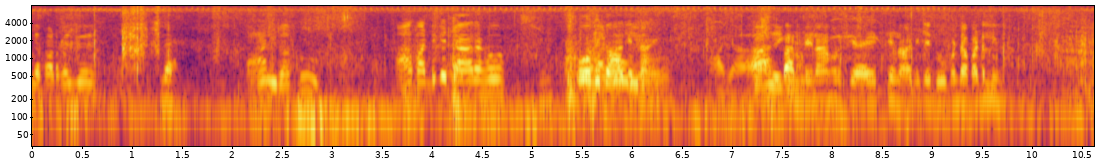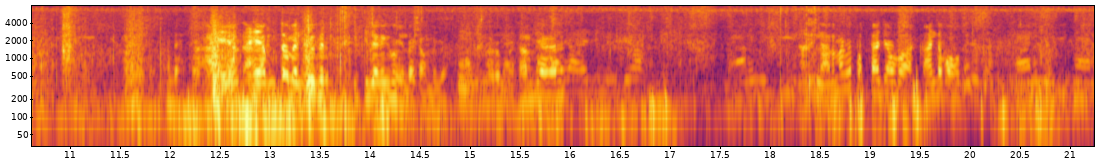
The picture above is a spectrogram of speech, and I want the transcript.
ਲੈ ਫੜ ਬਈ ਓਏ। ਲੈ। ਆ ਨਹੀਂ ਬਾਪੂ। ਆ ਵੱਢ ਕੇ ਚਾਰ ਰਹੋ ਉਹਦੇ ਗਾਹ ਕਿੰਨਾ ਹੈ। ਆ ਜਾ। ਭਰ ਲੈਣਾ ਹੁਣ ਕਿਆ ਇੱਥੇ ਹੁਣ ਆ ਕੇ ਜੇ ਦੋ ਬੰਦਾ ਵੱਢ ਲਈ। ਆਏ ਆਏ ਬੁੱਤਾ ਮਿਲ ਜੂ ਫਿਰ ਇੱਕ ਜਗ੍ਹਾ ਹੀ ਹੋ ਜਾਂਦਾ ਕੰਮ ਜਾ ਸਮਝਿਆ ਗੱਲ? ਨਾਲੇ ਨਰਮ ਹੈ ਪੱਤਾ ਚੌੜਾ ਕੰਡ ਬਹੁਤ ਹੈ। ਖਾਣ ਮਿਲਦੀ ਖਾਣ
